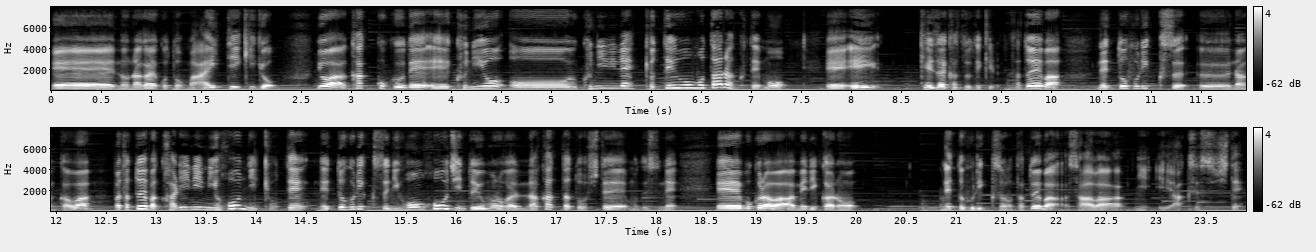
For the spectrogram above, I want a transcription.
えーの長いこと、まあ、IT 企業。要は各国で、えー国を、国にね、拠点を持たなくても、えー経済活動できる。例えば、ネットフリックスなんかは、まあ、例えば仮に日本に拠点、ネットフリックス日本法人というものがなかったとしてもですね、えー僕らはアメリカのネットフリックスの例えばサーバーにアクセスして、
